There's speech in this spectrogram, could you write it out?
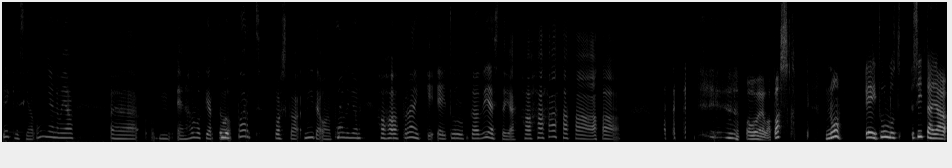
Teknisiä ongelmia. Ää, en halua kertoa part, koska niitä on paljon. Haha, pränkki, ei tullutkaan viestejä. Ha ha ha ha ha ha. Ovela paska. No, ei tullut sitä ja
